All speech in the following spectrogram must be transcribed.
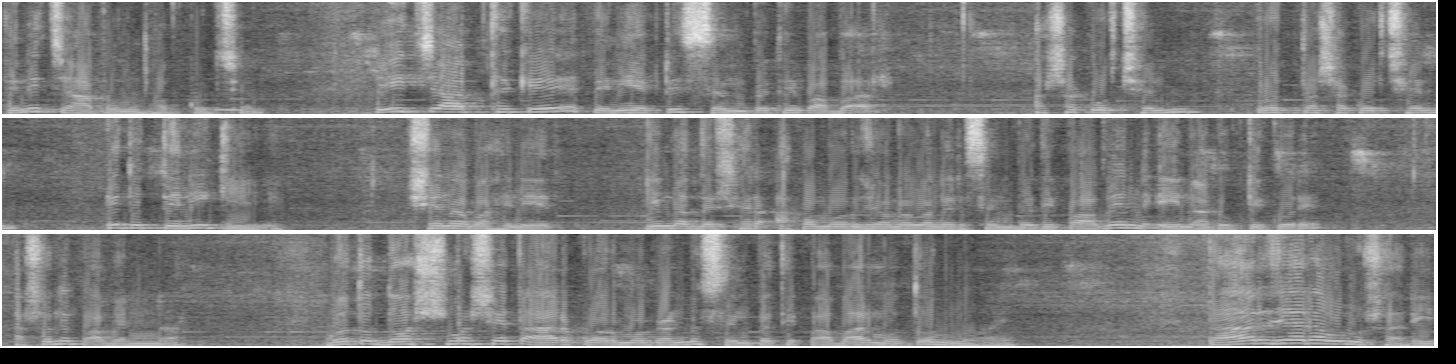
তিনি চাপ অনুভব করছেন। এই চাপ থেকে তিনি একটি সিম্পেথি পাবার আশা করছেন, প্রত্যাশা করছেন। কিন্তু তিনি কি? সেনাবাহিনীর কিংবা দেশের আপামর জনগণের সিম্পেথি পাবেন এই নাটকটি করে? আসলে পাবেন না। গত দশ মাসে তার কর্মকাণ্ড সিম্পেথি পাবার মতো নয়। তার যারা অনুসারী,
